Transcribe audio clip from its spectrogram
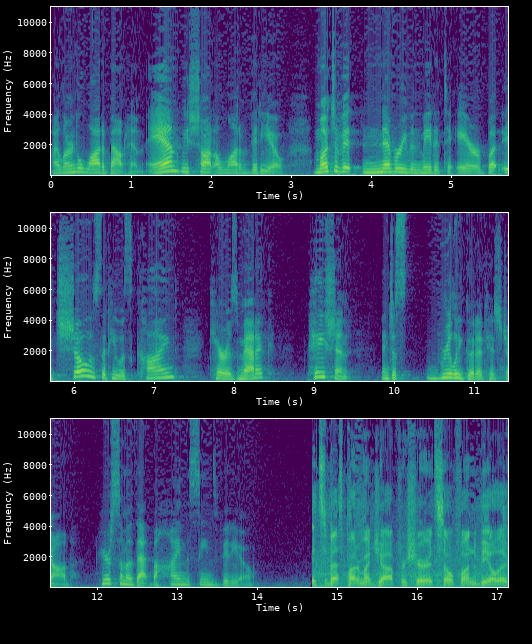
I learned a lot about him. And we shot a lot of video. Much of it never even made it to air, but it shows that he was kind, charismatic, patient, and just really good at his job. Here's some of that behind the scenes video. It's the best part of my job for sure. It's so fun to be able to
